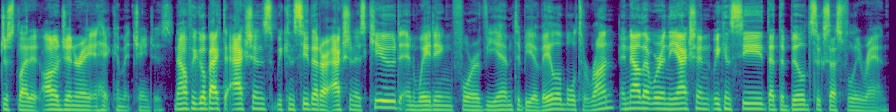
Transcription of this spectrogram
just let it auto-generate and hit commit changes. Now, if we go back to actions, we can see that our action is queued and waiting for a VM to be available to run. And now that we're in the action, we can see that the build successfully ran.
